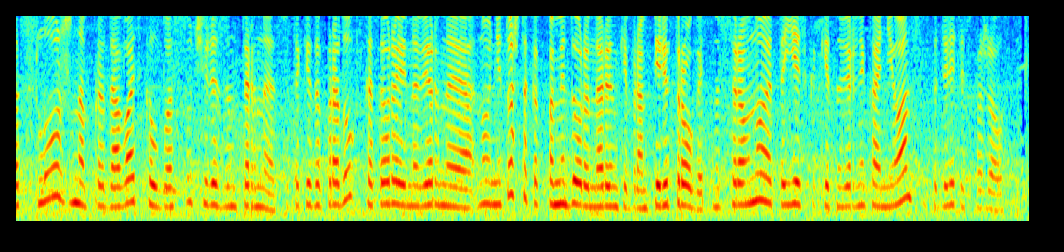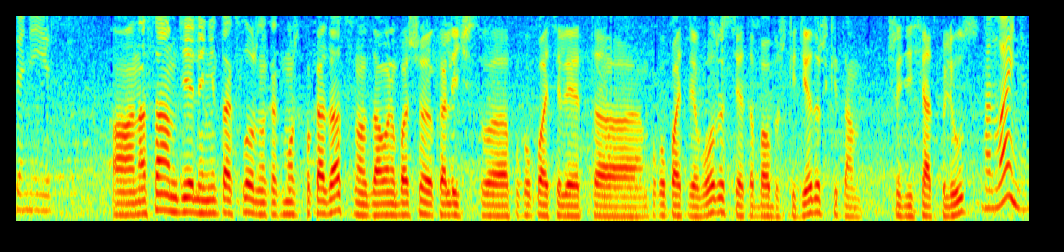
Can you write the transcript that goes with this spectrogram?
а, сложно продавать колбасу через интернет? Все-таки это продукт, который, наверное, ну не то что как помидоры на рынке прям перетрогать, но все равно это есть какие-то наверняка нюансы. Поделитесь, пожалуйста, если они есть. А, на самом деле не так сложно, как может показаться. У нас довольно большое количество покупателей. Это покупатели в возрасте, это бабушки, дедушки, там 60 плюс. В онлайне?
